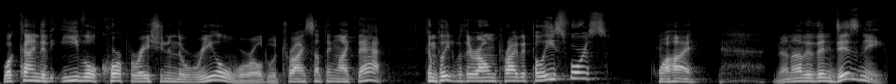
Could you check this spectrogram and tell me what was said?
What kind of evil corporation in the real world would try something like that, complete with their own private police force? Why, none other than Disney.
